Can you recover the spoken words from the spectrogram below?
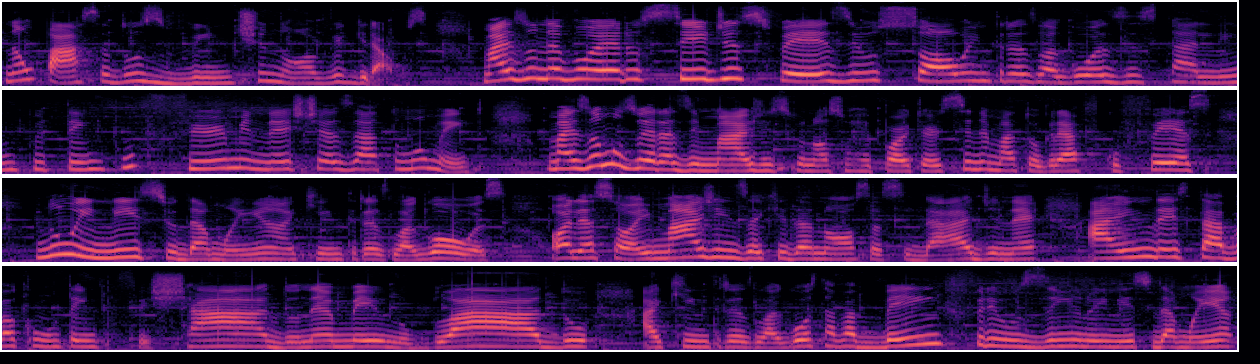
não passa dos 29 graus. Mas o nevoeiro se desfez e o sol em Três Lagoas está limpo e tempo firme neste exato momento. Mas vamos ver as imagens que o nosso repórter cinematográfico fez no início da manhã aqui em Três Lagoas. Olha só, imagens aqui da nossa cidade, né? Ainda estava com o tempo fechado, né? Meio nublado aqui em Três Lagoas, estava bem friozinho no início da manhã.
